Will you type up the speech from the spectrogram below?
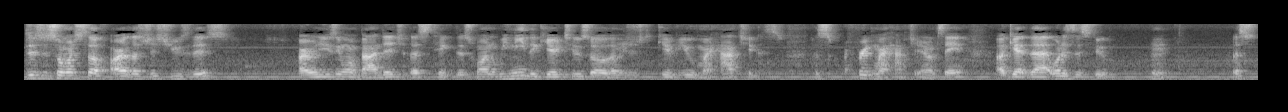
This is so much stuff. Alright, let's just use this. We're using one bandage. Let's take this one. We need the gear too, so let me just give you my hatchet. Cause, cause freak my hatchet, you know what I'm saying? I'll get that. What does this do? Hmm. Let's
